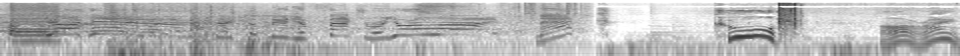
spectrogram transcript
You're here! Thank the manufacturer you're alive! Mac? Cool. All right.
